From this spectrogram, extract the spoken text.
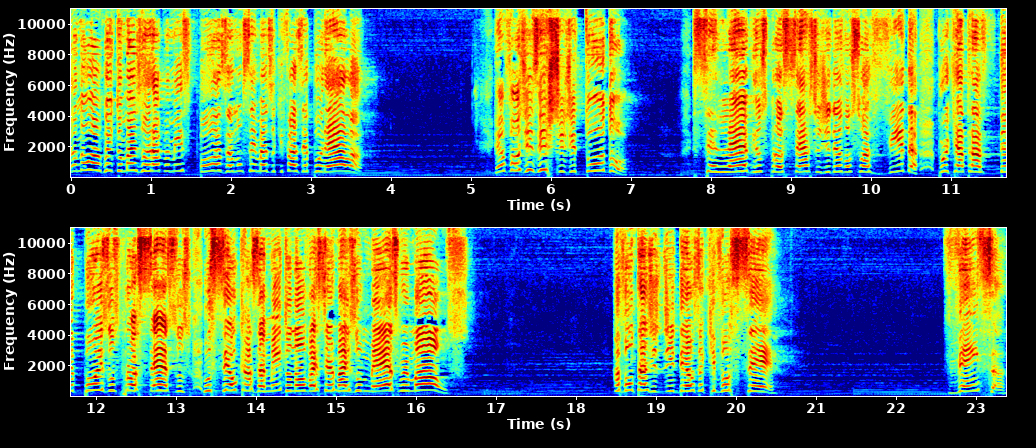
Eu não aguento mais orar para minha esposa. Eu não sei mais o que fazer por ela. Eu vou desistir de tudo. Celebre os processos de Deus na sua vida, porque depois dos processos, o seu casamento não vai ser mais o mesmo, irmãos. A vontade de Deus é que você vença.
